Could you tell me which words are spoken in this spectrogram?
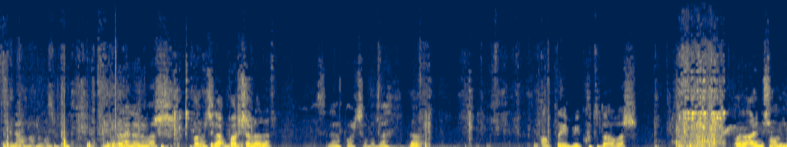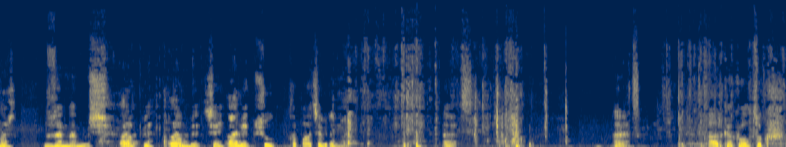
Silahlarımız neler var? Silah parçaları. Silah parçaları. Evet. Altta bir kutu daha var. O da aynı şekilde. Onlar düzenlenmiş. Aynen. Bak bir, Aynen. tam bir şey. Aynen. Bir şu kapağı açabilir miyim? Evet. Evet. Arka koltuk.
